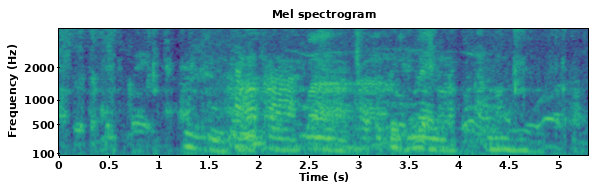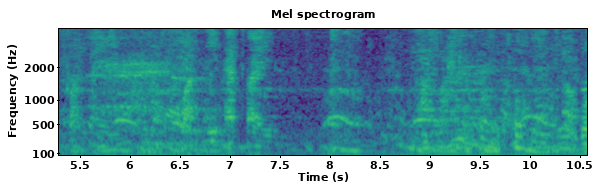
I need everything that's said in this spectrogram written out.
อำเภอสตึกครับสามตาเนี่ยเอาไปติดให้แม่หน่อย วันที่แอดไปบวง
